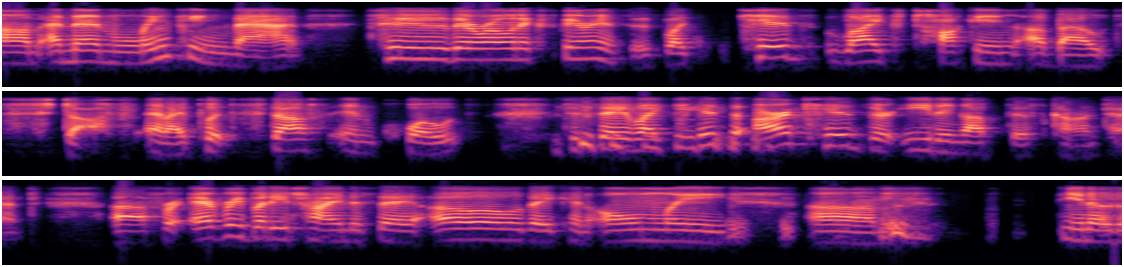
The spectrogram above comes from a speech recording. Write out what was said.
um, and then linking that to their own experiences. Like kids like talking about stuff, and I put stuff in quotes to say like kids, our kids are eating up this content. Uh, for everybody trying to say, oh, they can only. Um, you know,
